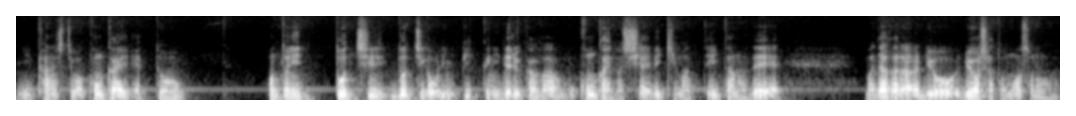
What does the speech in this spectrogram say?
に関しては今回えっと本当にどっちどっちがオリンピックに出るかがもう今回の試合で決まっていたので、まあ、だから両両者ともその、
